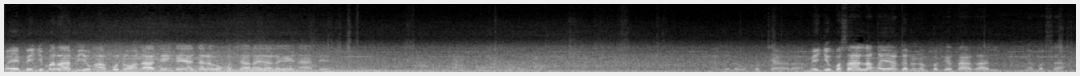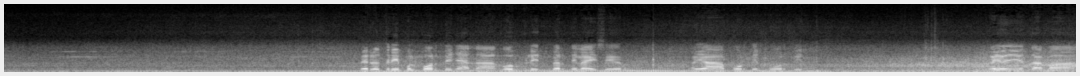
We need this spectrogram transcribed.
May medyo marami yung abonohan natin kaya dalawang kutsara ilalagay natin. Ah, dalawang kutsara. Medyo basa lang kaya ganun ang pagkatakal na basa. Pero triple 14 yan, ah, complete fertilizer. Kaya 14-14. Ngayon, yung tamang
